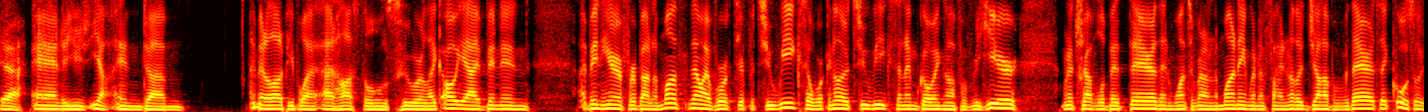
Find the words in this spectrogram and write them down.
Yeah. And yeah, and um, I met a lot of people at, at hostels who are like, oh yeah, I've been in. I've been here for about a month now. I've worked here for two weeks. I'll work another two weeks, and I'm going off over here. I'm going to travel a bit there. Then once I run out of money, I'm going to find another job over there. It's like cool. So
